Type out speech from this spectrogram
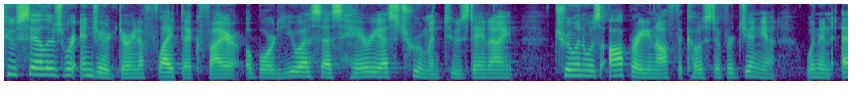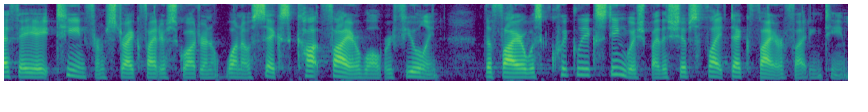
Two sailors were injured during a flight deck fire aboard USS Harry S. Truman Tuesday night. Truman was operating off the coast of Virginia when an FA-18 from Strike Fighter Squadron 106 caught fire while refueling. The fire was quickly extinguished by the ship's flight deck firefighting team.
